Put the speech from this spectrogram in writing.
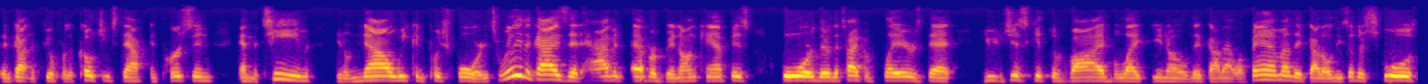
They've gotten a feel for the coaching staff in person and the team. You know, now we can push forward. It's really the guys that haven't ever been on campus, or they're the type of players that you just get the vibe like, you know, they've got Alabama, they've got all these other schools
